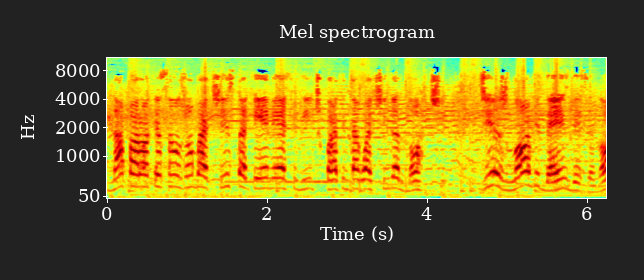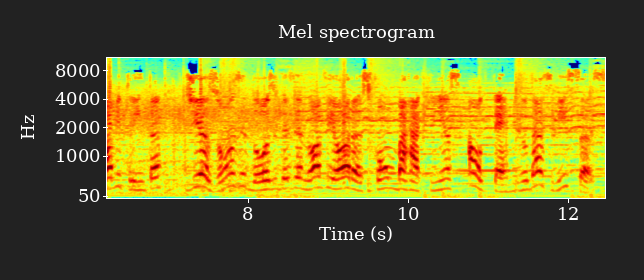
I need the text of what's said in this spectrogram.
na paróquia São João Batista, QNF 24 em Taguatinga Norte. Dias 9, 10, 19 e 30, dias 11, 12 e 19 horas, com barraquinhas ao término das missas.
